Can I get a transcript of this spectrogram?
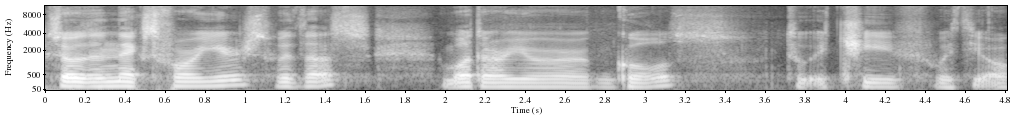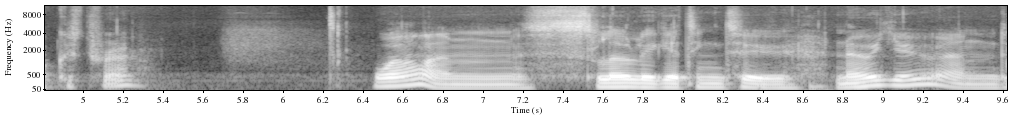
So the next four years with us, what are your goals to achieve with the orchestra? Well, I'm slowly getting to know you and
